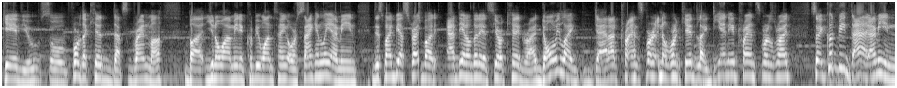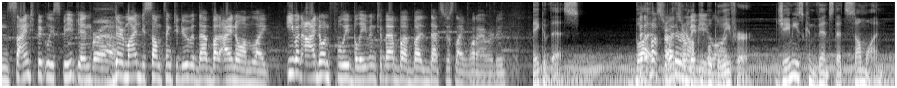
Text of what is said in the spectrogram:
gave you. So for the kid, that's grandma. But you know what I mean? It could be one thing. Or secondly, I mean, this might be a stretch, but at the end of the day, it's your kid, right? Don't we like data transfer in our kid, like DNA transfers, right? So it could be that. I mean, scientifically speaking, there might be something to do with that. But I know I'm like, even I don't fully believe into that. But but that's just like whatever, dude. make of this. But a stretch, whether or or not maybe people believe her, Jamie is convinced that someone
